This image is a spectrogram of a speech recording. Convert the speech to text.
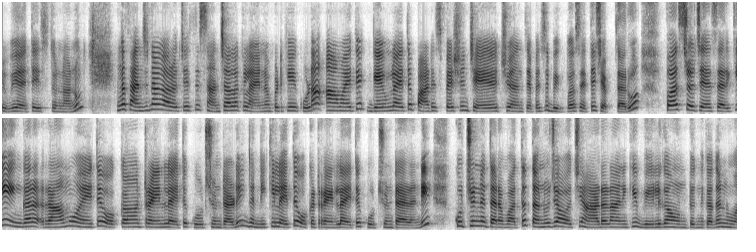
రివ్యూ అయితే ఇస్తున్నాను. ఇంకా సంజన గారు వచ్చేసి సంచాలకులు అయినప్పటికీ కూడా ఆమె అయితే గేమ్లో అయితే పార్టిసిపేషన్ చేయొచ్చు అని చెప్పేసి బిగ్ బాస్ అయితే చెప్తారు. ఫస్ట్ వచ్చేసరికి ఇంకా రాము అయితే ఒక ట్రైన్లో అయితే కూర్చుంటారు కూర్చుంటాడు ఇంకా నిఖిల్ అయితే ఒక ట్రైన్లో అయితే కూర్చుంటాడండి. కూర్చున్న తర్వాత తనుజ వచ్చి ఆడడానికి వీలుగా ఉంటుంది కదా నువ్వు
